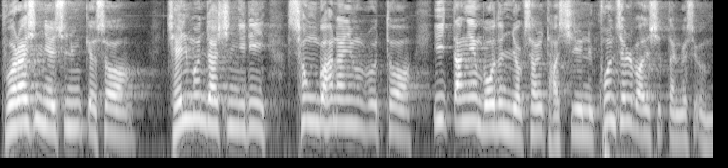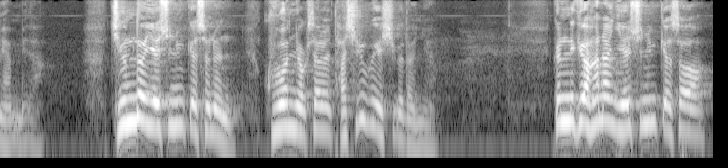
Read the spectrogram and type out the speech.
부활하신 예수님께서 제일 먼저 하신 일이 성부 하나님으로부터 이 땅의 모든 역사를 다스리는 권세를 받으셨다는 것을 의미합니다. 지금도 예수님께서는 구원 역사를 다스리고 계시거든요. 그런데 그 하나님 예수님께서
